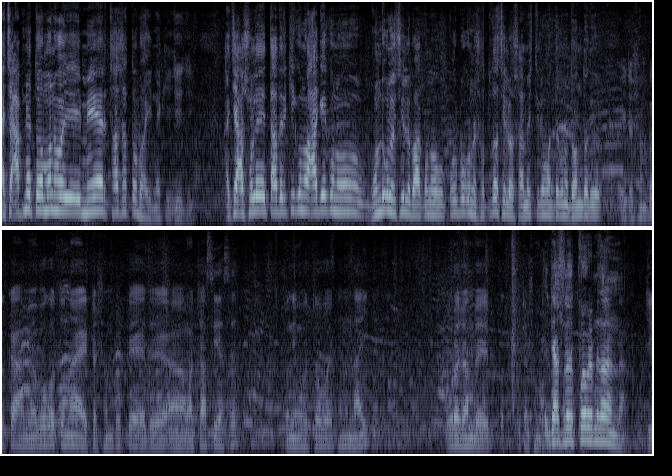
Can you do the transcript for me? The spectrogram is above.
আচ্ছা আপনি তো মনে হয় এই মেয়ের চাচাতো ভাই নাকি? জি জি। আচ্ছা আসলে তাদের কি কোনো আগে কোনো গন্ডগোল হয়েছিল বা কোনো পূর্ব কোনো সত্যতা ছিল? স্বামী স্ত্রীর মধ্যে কোনো দ্বন্দ্ব? এটা সম্পর্কে আমি অবগত না এটা সম্পর্কে এদের আমার চাষি আছে। উনি হয়তো এখানে নাই। ওরা জানবে এটা সম্পর্কে। এটা আসলে প্রবলেম জানেন না? জি।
